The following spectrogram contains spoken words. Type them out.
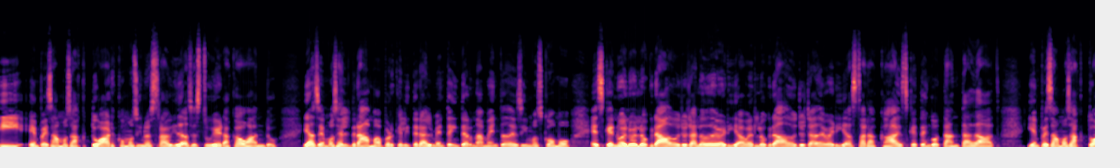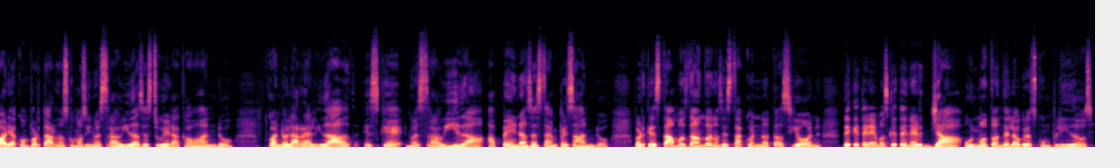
y empezamos a actuar como si nuestra vida se estuviera acabando. Y hacemos el drama porque literalmente internamente decimos como, es que no lo he logrado, yo ya lo debería haber logrado, yo ya debería estar acá, es que tengo tanta edad. Y empezamos a actuar y a comportarnos como si nuestra vida se estuviera acabando, cuando la realidad es que nuestra vida apenas está empezando, porque estamos dándonos esta connotación de que tenemos que tener ya un montón de logros cumplidos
